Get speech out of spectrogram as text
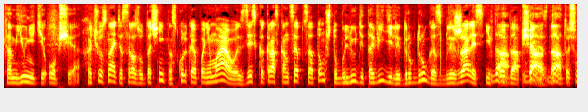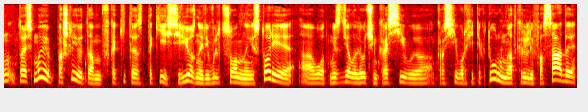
комьюнити общее. Хочу, знаете, сразу уточнить, насколько я понимаю, здесь как раз концепция о том, чтобы люди-то видели друг друга, сближались и да, вплоть до общались. Да, да, да, то есть, то есть мы пошли там в какие-то такие серьезные революционные истории, а вот, мы сделали очень красивую, красивую архитектуру, мы открыли фасады,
